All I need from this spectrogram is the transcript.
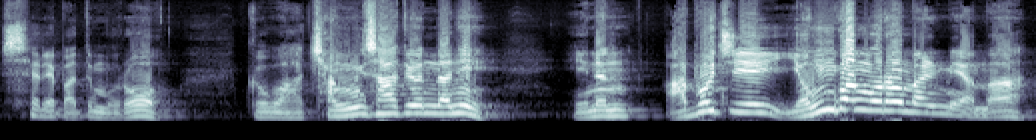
세례받음으로 그와 장사되었나니 이는 아버지의 영광으로 말미암아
